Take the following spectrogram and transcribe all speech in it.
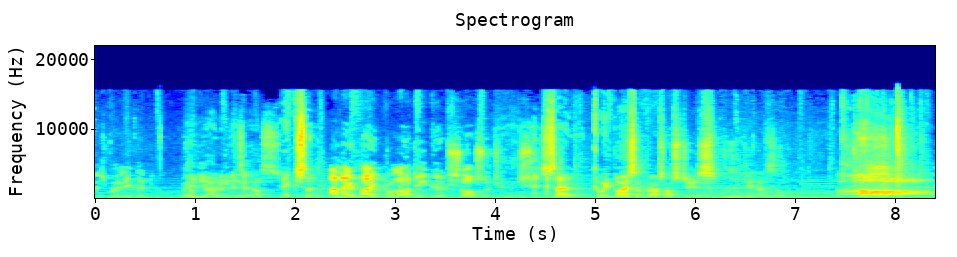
It's really good. Really, Down really good. us. Excellent. And they make bloody good sausages. So, can we buy some of our sausages? Mm. Can have some. Oh,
